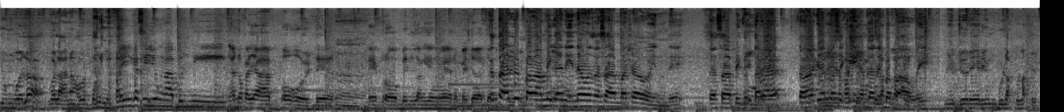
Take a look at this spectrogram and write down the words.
yung wala, wala nang order lang. Ayun kasi yung habol ni ano kaya o-order. Mm. Eh, proben lang yung ano, may dala Tatalo pa kami kanina kung sasama siya o hindi. Kaya sabi ko, tawa, tawagan mo si Kim kasi babawi. eh. Medyo rare yung bulaklak eh.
